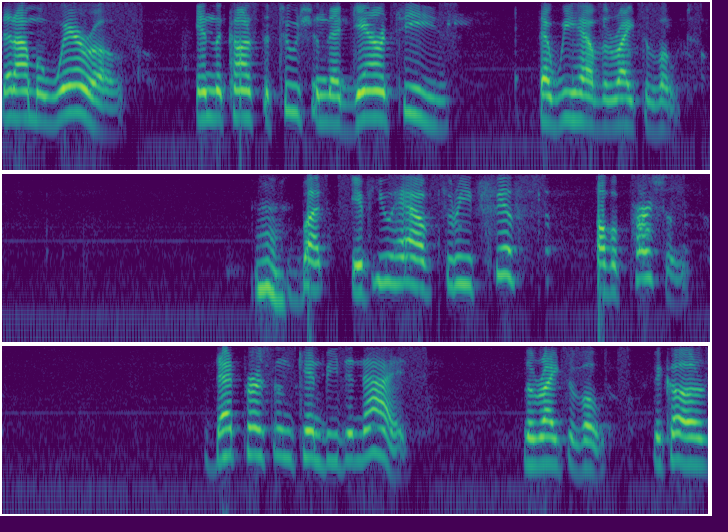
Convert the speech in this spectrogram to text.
that I'm aware of in the Constitution that guarantees that we have the right to vote. Mm. But if you have three fifths of a person, that person can be denied the right to vote because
